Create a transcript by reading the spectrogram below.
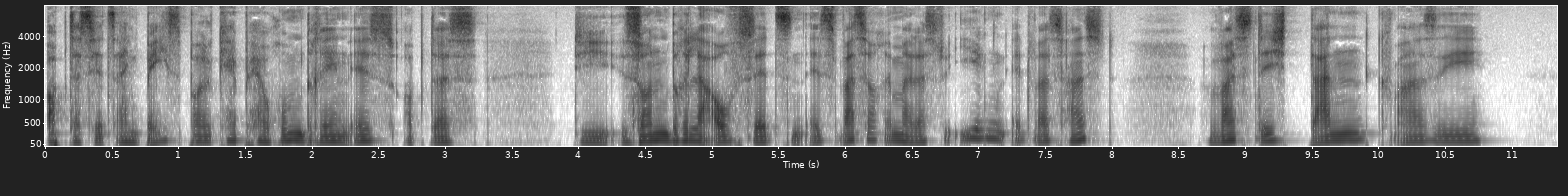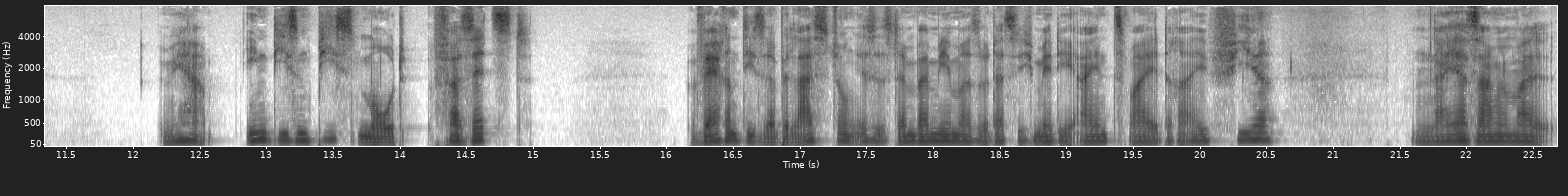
ob das jetzt ein Baseballcap herumdrehen ist, ob das die Sonnenbrille aufsetzen ist, was auch immer, dass du irgendetwas hast, was dich dann quasi ja, in diesen Beast Mode versetzt während dieser Belastung ist es dann bei mir immer so, dass ich mir die ein, zwei, drei, vier, naja, sagen wir mal,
